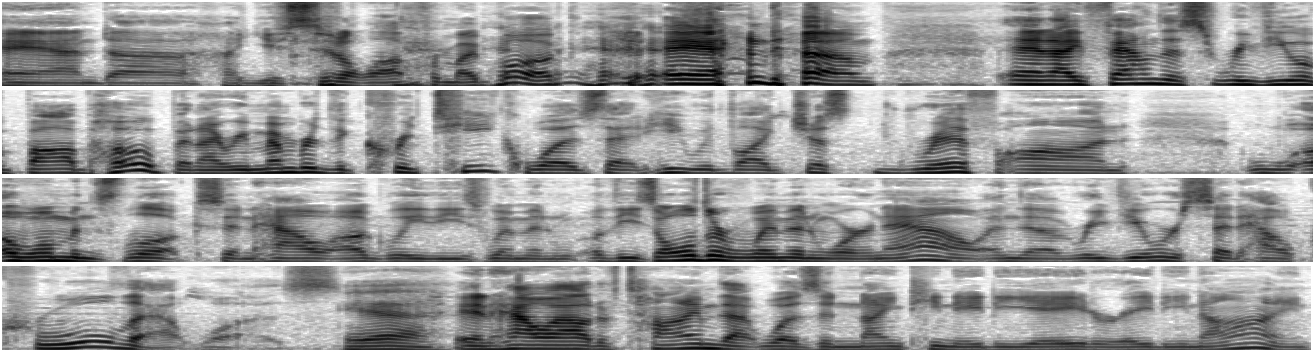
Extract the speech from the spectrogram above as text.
and uh, I used it a lot for my book. and um, and I found this review of Bob Hope, and I remembered the critique was that he would like just riff on a woman's looks and how ugly these women, these older women, were now. And the reviewer said how cruel that was, Yeah. and how out of time that was in 1988 or 89.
